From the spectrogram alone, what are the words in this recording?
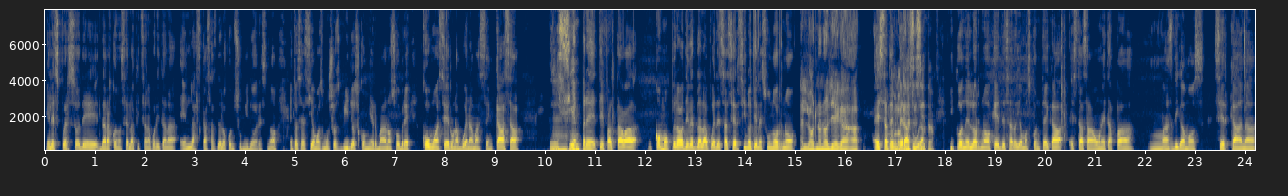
el esfuerzo de dar a conocer la pizza napolitana en las casas de los consumidores, ¿no? Entonces hacíamos muchos vídeos con mi hermano sobre cómo hacer una buena masa en casa y siempre te faltaba cómo, pero de verdad la puedes hacer si no tienes un horno el horno no llega a, esta que temperatura. Y con el horno que desarrollamos con Teca, estás a una etapa más, digamos, cercana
